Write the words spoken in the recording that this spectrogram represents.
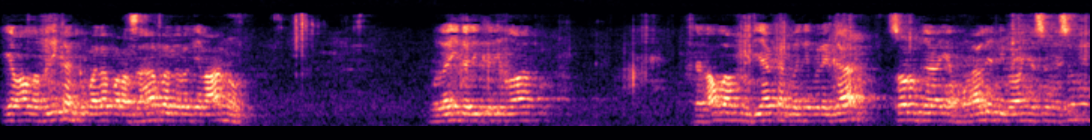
yang Allah berikan kepada para sahabat radhiyallahu anhu. Mulai dari keridhaan. Dan Allah menyediakan bagi mereka surga yang mengalir di bawahnya sungai-sungai.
